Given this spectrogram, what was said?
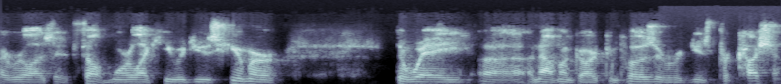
I realized it felt more like he would use humor the way uh, an avant-garde composer would use percussion,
